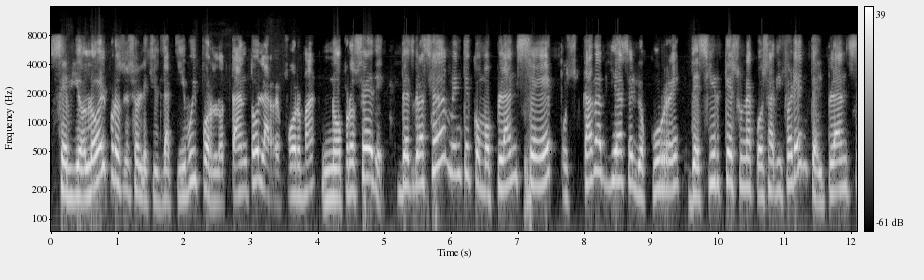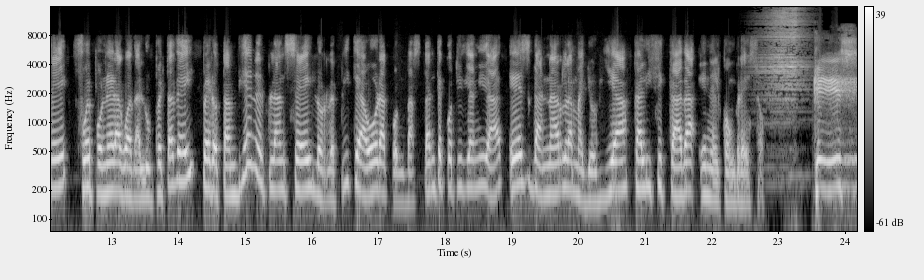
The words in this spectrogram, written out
se violó el proceso legislativo y por lo tanto la reforma no procede. Desgraciadamente como plan C, pues cada día se le ocurre decir que es una cosa diferente. El plan C fue poner a Guadalupe Tadei, pero también el plan C, y lo repite ahora con bastante cotidianidad, es ganar la mayoría calificada en el Congreso. ¿Qué es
